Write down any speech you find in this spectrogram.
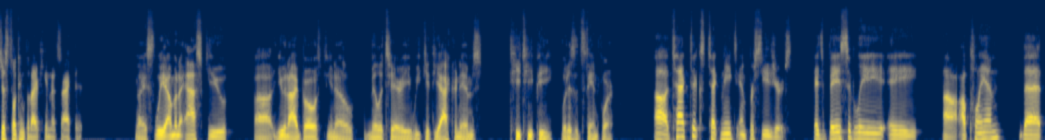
just looking for that human factor. Nice. Lee, I'm going to ask you, uh, you and I both, you know, military, we get the acronyms TTP. What does it stand for? Uh, tactics, techniques, and procedures. It's basically a uh, a plan that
